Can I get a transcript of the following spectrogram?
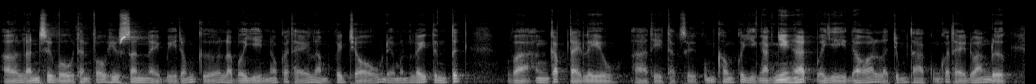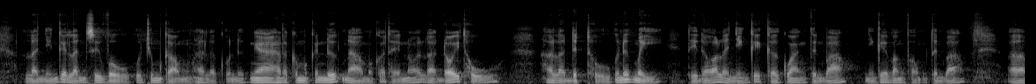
ở lãnh sự vụ thành phố Houston này bị đóng cửa là bởi vì nó có thể là một cái chỗ để mình lấy tin tức và ăn cắp tài liệu à, thì thật sự cũng không có gì ngạc nhiên hết bởi vì đó là chúng ta cũng có thể đoán được là những cái lãnh sự vụ của Trung Cộng hay là của nước Nga hay là có một cái nước nào mà có thể nói là đối thủ hay là địch thủ của nước Mỹ thì đó là những cái cơ quan tình báo, những cái văn phòng tình báo. À,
